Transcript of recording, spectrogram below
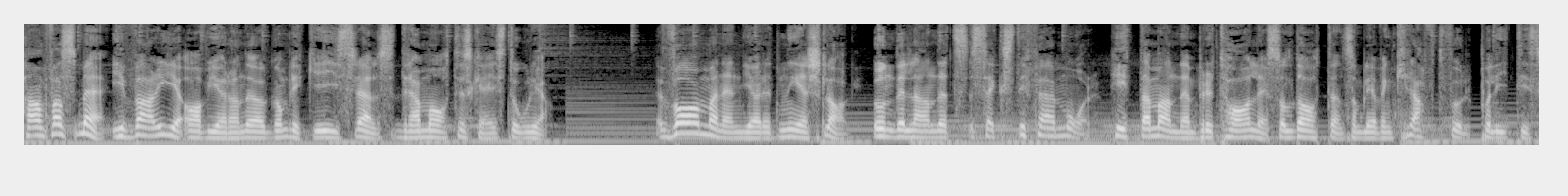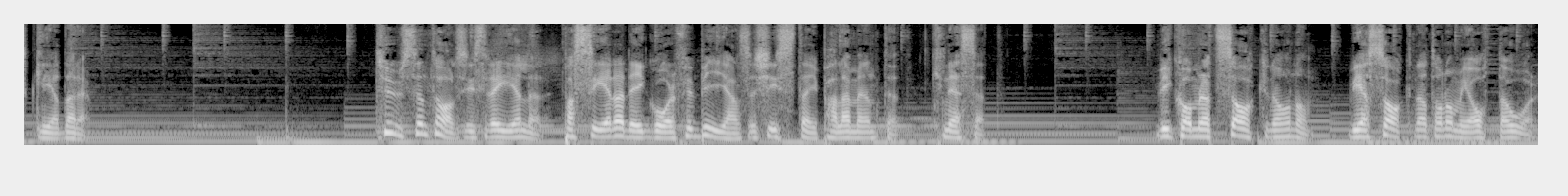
Han fanns med i varje avgörande ögonblick i Israels dramatiska historia. Var man än gör ett nedslag under landets 65 år hittar man den brutale soldaten som blev en kraftfull politisk ledare. Tusentals israeler passerade igår förbi hans kista i parlamentet, Knesset. Vi kommer att sakna honom. Vi har saknat honom i åtta år.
